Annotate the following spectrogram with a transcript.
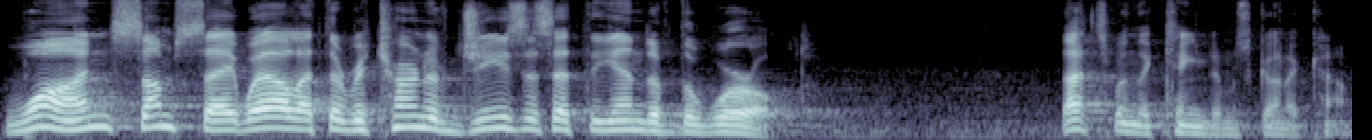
One, some say, well, at the return of Jesus at the end of the world. That's when the kingdom's going to come.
